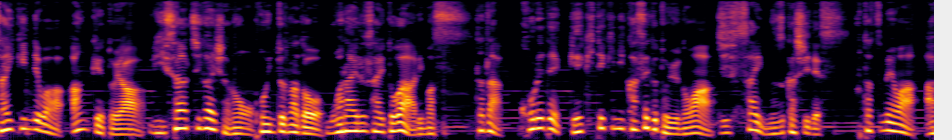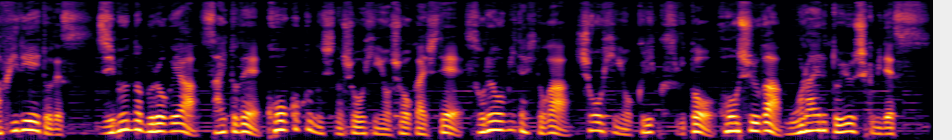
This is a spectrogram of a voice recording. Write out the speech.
最近ではアンケートやリサーチ会社のポイントなどもらえるサイトがあります。ただ、これで劇的に稼ぐというのは実際難しいです。二つ目はアフィリエイトです。自分のブログやサイトで広告主の商品を紹介して、それを見た人が商品をクリックすると報酬がもらえるという仕組みです。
